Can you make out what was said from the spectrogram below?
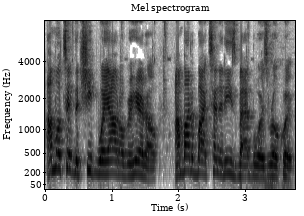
I'm gonna take the cheap way out over here though. I'm about to buy ten of these bad boys real quick.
